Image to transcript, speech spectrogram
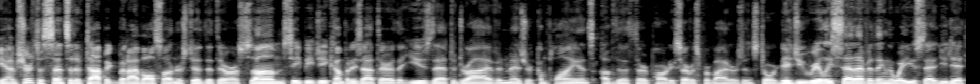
yeah, I'm sure it's a sensitive topic, but I've also understood that there are some CPG companies out there that use that to drive and measure compliance of the third party service providers in store. Did you really set everything the way you said you did?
